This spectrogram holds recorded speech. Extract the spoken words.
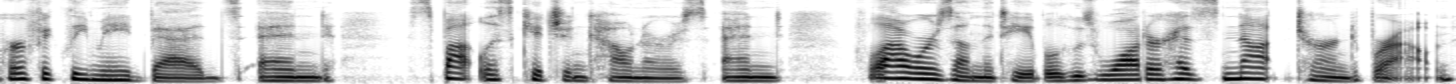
perfectly made beds and spotless kitchen counters and flowers on the table whose water has not turned brown.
